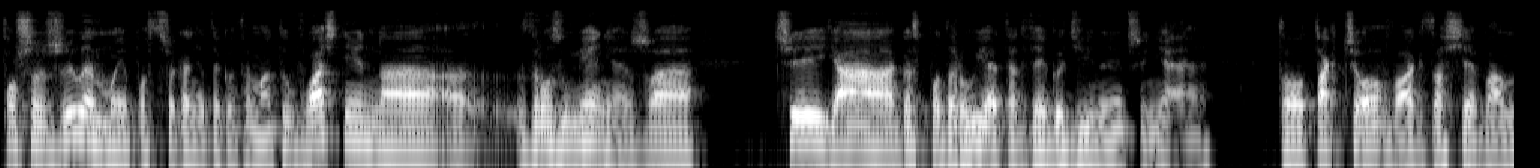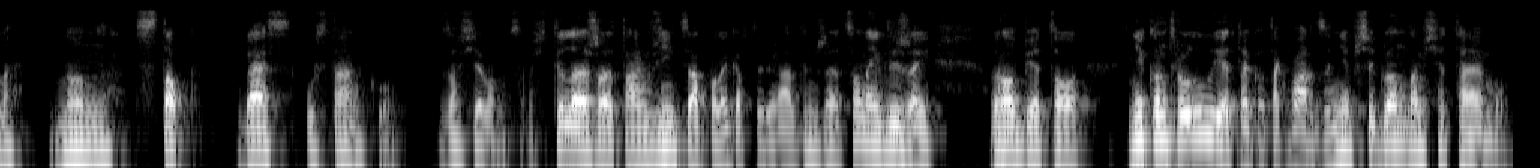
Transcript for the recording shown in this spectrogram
poszerzyłem moje postrzeganie tego tematu właśnie na zrozumienie, że czy ja gospodaruję te dwie godziny, czy nie, to tak czy owak zasiewam non-stop, bez ustanku zasiewam coś. Tyle, że ta różnica polega wtedy na tym, że co najwyżej robię to, nie kontroluję tego tak bardzo, nie przyglądam się temu,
